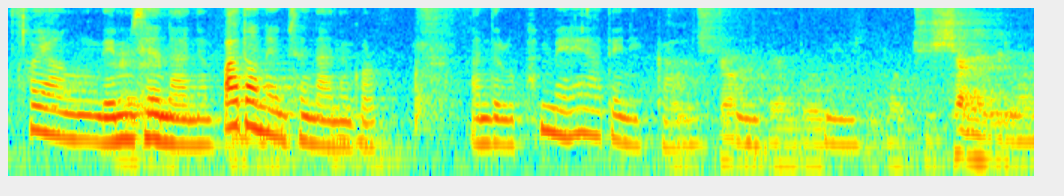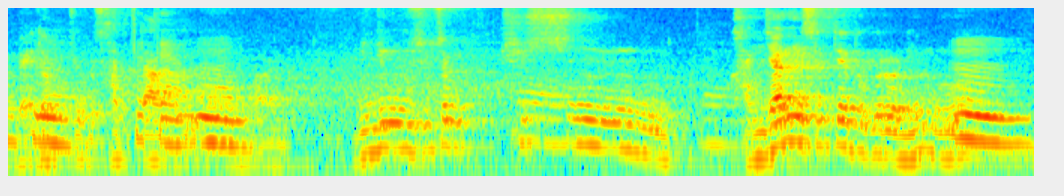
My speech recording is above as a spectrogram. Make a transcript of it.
서양 냄새 나는 바다 냄새 나는 걸 만들고 판매해야 되니까. 뭐 지금 음. 뭐, 음. 뭐 뒷시장에 그리면 매덕 주고 샀다고 음. 뭐, 민중미술관 출신 네. 관장이 있을 때도 그러니 뭐 음.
